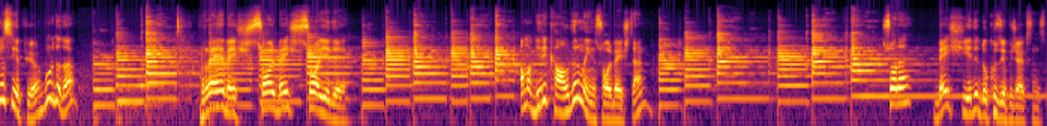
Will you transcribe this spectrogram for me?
Nasıl yapıyor? Burada da Re 5, Sol 5, Sol 7. Ama biri kaldırmayın Sol 5'ten. Sonra 5, 7, 9 yapacaksınız.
